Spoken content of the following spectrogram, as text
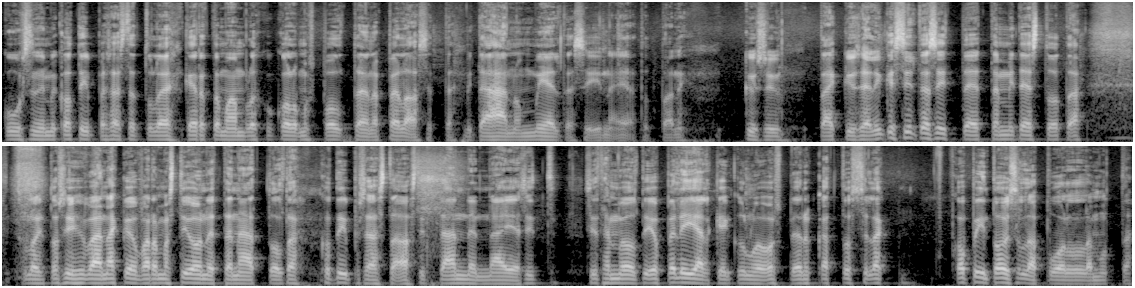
Kuusinimi kotipesästä tulee kertomaan mulle, kun kolmospolttajana pelasi, että mitä hän on mieltä siinä ja tota, niin, kysy, tai kyselinkin siltä sitten, että miten tuota, sulla tosi hyvä näkö varmasti on, että näet tuolta kotipesästä asti tänne näin, ja sitten sittenhän me oltiin jo pelin jälkeen, kun me olisi pitänyt katsoa siellä kopin toisella puolella, mutta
